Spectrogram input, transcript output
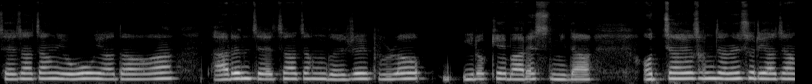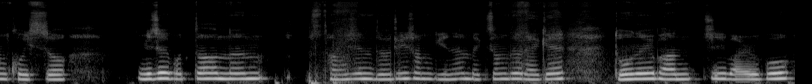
제사장 여호야다와 다른 제사장들을 불러 이렇게 말했습니다. 어찌하여 성전을 수리하지 않고 있어? 이제부터는 당신들이 섬기는 백성들에게 돈을 받지 말고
